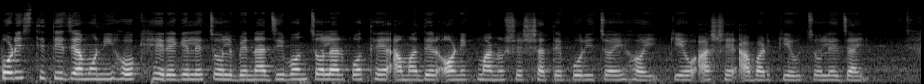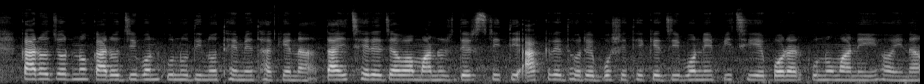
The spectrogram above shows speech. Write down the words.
পরিস্থিতি যেমনই হোক, হেরে গেলে চলবে না। জীবন চলার পথে আমাদের অনেক মানুষের সাথে পরিচয় হয়, কেউ আসে, আবার কেউ চলে যায়। কারও জন্য কারও জীবন কোনো দিনও থেমে থাকে না। তাই ছেড়ে যাওয়া মানুষদের স্মৃতি আঁকড়ে ধরে বসে থেকে জীবনে পিছিয়ে পড়ার কোনো মানেই হয় না।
